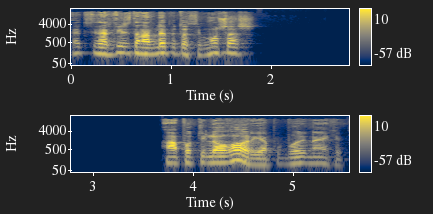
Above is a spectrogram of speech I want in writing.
Έτσι θα αρχίσετε να βλέπετε το θυμό σας από τη λογόρια που μπορεί να έχετε.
